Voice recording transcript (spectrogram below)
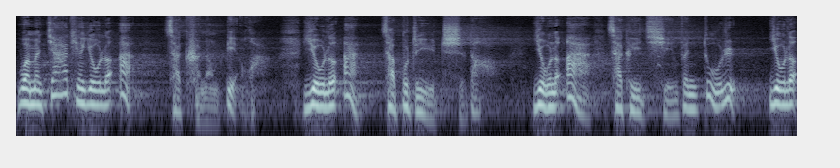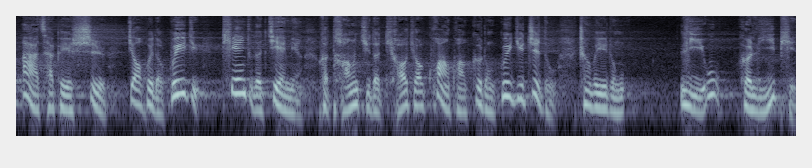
我们家庭有了爱，才可能变化；有了爱，才不至于迟到。有了爱，才可以勤奋度日；有了爱，才可以视教会的规矩、天主的诫命和堂区的条条框框、各种规矩制度，成为一种礼物和礼品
